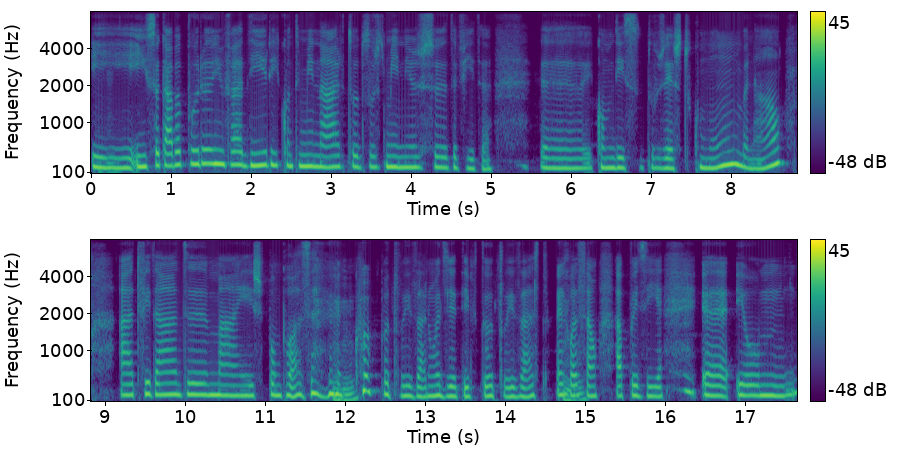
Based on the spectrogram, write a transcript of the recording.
E, isso acaba por invadir e contaminar todos os domínios eh, da vida. Eh, como disse, do gesto comum, banal, à atividade mais pomposa, para utilizar um adjetivo que tu utilizaste em relação à poesia. Eh, eu, hum,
